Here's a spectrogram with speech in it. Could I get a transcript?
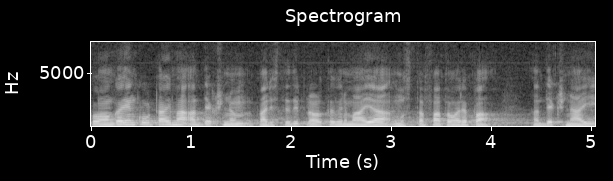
കോങ്കയം കൂട്ടായ്മ അധ്യക്ഷനും പരിസ്ഥിതി പ്രവർത്തകനുമായ മുസ്തഫ തോരപ്പ അധ്യക്ഷനായി.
